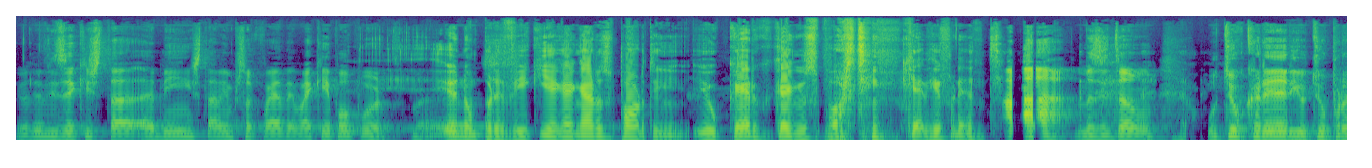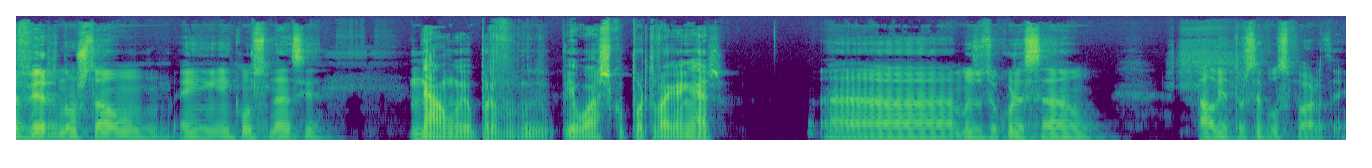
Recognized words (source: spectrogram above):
Eu devo dizer que isto está, a mim está a impressão que vai, vai cair para o Porto. Mas... Eu não previ que ia ganhar o Sporting. Eu quero que ganhe o Sporting, que é diferente. Ah, mas então o teu querer e o teu prever não estão em, em consonância? Não, eu, eu acho que o Porto vai ganhar. Ah, mas o teu coração está ali a torcer pelo Sporting.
